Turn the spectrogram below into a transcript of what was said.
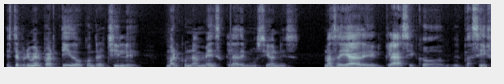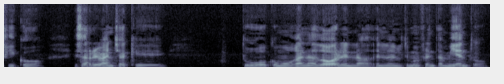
Este primer partido contra Chile marca una mezcla de emociones, más allá del clásico del Pacífico, esa revancha que tuvo como ganador en, en el último enfrentamiento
